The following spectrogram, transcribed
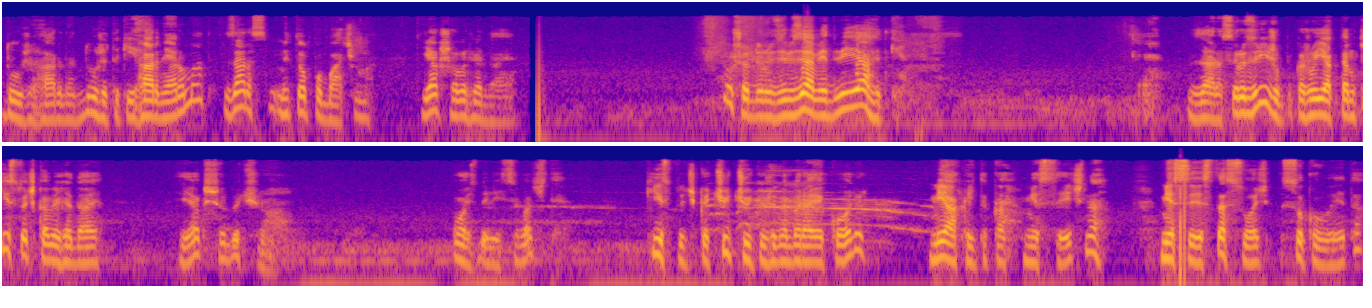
Дуже гарна, дуже такий гарний аромат. Зараз ми то побачимо, як що виглядає. Ну що, друзі, взяв я дві ягідки. Зараз розріжу, покажу, як там кісточка виглядає. Як що до чого. Ось, дивіться, бачите? Кісточка чуть-чуть уже набирає колір. М'який така м'ясична, м'ясиста, соковита.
